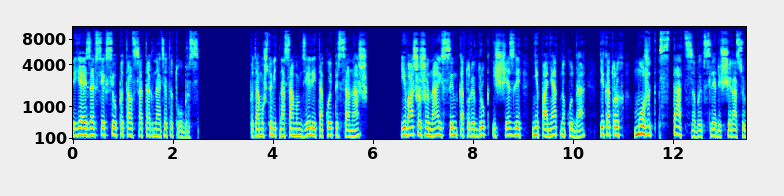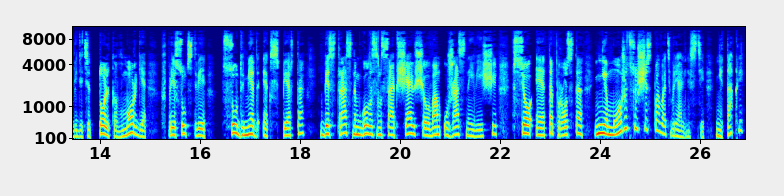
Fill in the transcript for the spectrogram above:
Я изо всех сил пытался отогнать этот образ, потому что ведь на самом деле и такой персонаж и ваша жена и сын, которые вдруг исчезли непонятно куда, и которых, может, статься вы в следующий раз увидите только в морге в присутствии судмедэксперта, бесстрастным голосом сообщающего вам ужасные вещи, все это просто не может существовать в реальности, не так ли?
